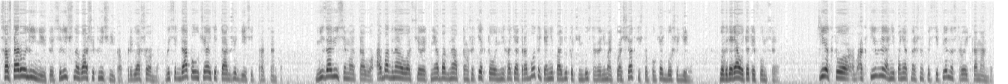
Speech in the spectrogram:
Со второй линии, то есть лично ваших личников, приглашенных, вы всегда получаете также 10%. Независимо от того, обогнал вас человек, не обогнал, потому что те, кто не хотят работать, они пойдут очень быстро занимать площадки, чтобы получать больше денег. Благодаря вот этой функции. Те, кто активны, они, понятно, начнут постепенно строить команды.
